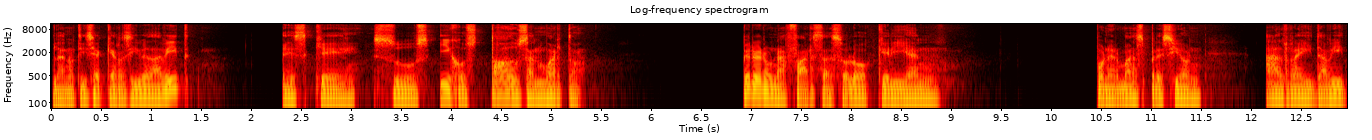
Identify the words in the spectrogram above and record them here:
La noticia que recibe David es que sus hijos todos han muerto. Pero era una farsa, solo querían poner más presión al rey David.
